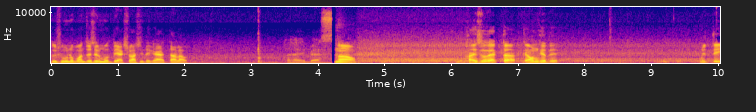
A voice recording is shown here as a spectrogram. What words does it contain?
দুশো উনপঞ্চাশের মধ্যে একশো আশি থেকে হ্যাঁ চালাও। হ্যাঁ ব্যাস। নাও। খাইছো তো একটা কেমন খেতে? মিট্টি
